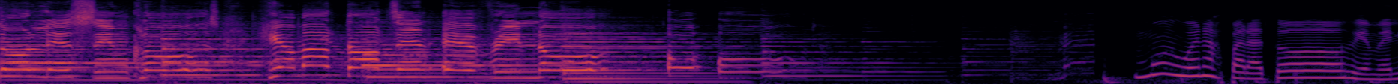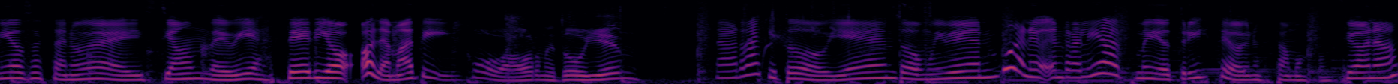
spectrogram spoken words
so listen close. Hear my thoughts in every note. Muy buenas para todos, bienvenidos a esta nueva edición de Vía Estéreo. Hola Mati. ¿Cómo va, Orne? ¿Todo bien? La verdad que todo bien, todo muy bien. Bueno, en realidad medio triste, hoy no estamos con Fiona,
